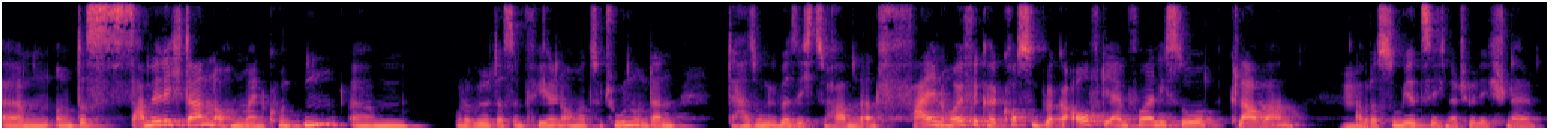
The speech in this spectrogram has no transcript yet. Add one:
Ähm, und das sammle ich dann auch in meinen Kunden ähm, oder würde das empfehlen, auch mal zu tun und dann da so eine Übersicht zu haben. Dann fallen häufig halt Kostenblöcke auf, die einem vorher nicht so klar waren. Mhm. Aber das summiert sich natürlich schnell.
